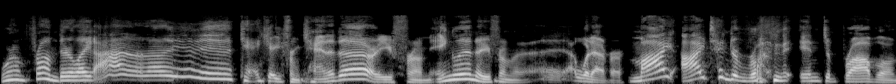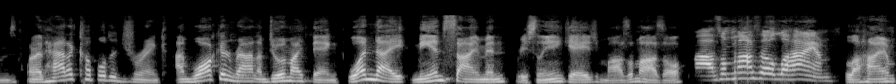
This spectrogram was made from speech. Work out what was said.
where I'm from, they're like, I don't know. are you from Canada? Are you from England? Are you from uh, whatever? My, I tend to run into problems when I've had a couple to drink. I'm walking around, I'm doing my thing. One night, me and Simon, recently engaged, mazel mazel, Mazel mazel l'chaim. Lahaim,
